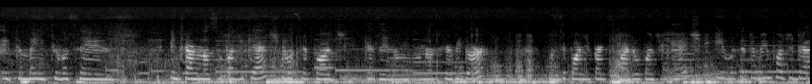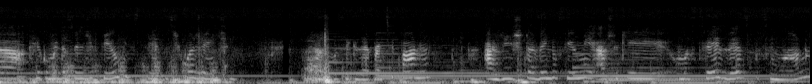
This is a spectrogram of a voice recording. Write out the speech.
E também, se você entrar no nosso podcast, você pode, quer dizer, no nosso servidor, você pode participar do podcast e você também pode dar recomendações de filmes e assistir com a gente. Se você quiser participar, né? A gente tá vendo filme, acho que umas três vezes por semana,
